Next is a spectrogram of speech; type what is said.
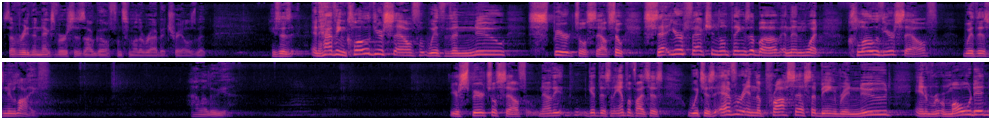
So I've read the next verses, I'll go from some other rabbit trails, but he says, and having clothed yourself with the new spiritual self. So set your affections on things above, and then what? Clothe yourself with this new life. Hallelujah your spiritual self. Now, get this, and Amplified says, which is ever in the process of being renewed and remolded,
